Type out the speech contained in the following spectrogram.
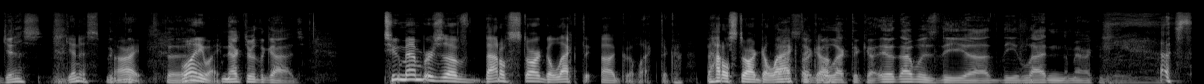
Guinness. Guinness. The- All right. the- Well, anyway. Nectar of the Gods. Two members of Battlestar Galactica, uh, Galactica, Battlestar Galactica, Galactica. That was the uh, the Latin American version.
